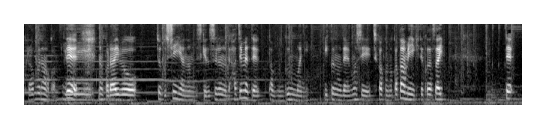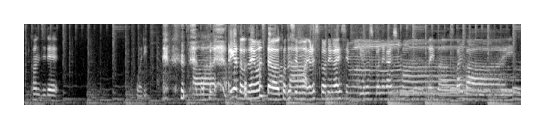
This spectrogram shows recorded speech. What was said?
クラブなのかな。で、なんかライブをちょっと深夜なんですけどするので初めて多分群馬に行くのでもし近くの方は見に来てください。って感じで終わり。は ありがとうございました。今年もよろしくお願いします。よろしくお願いします。バイバイ。バイバイ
